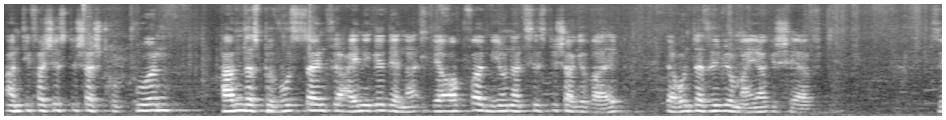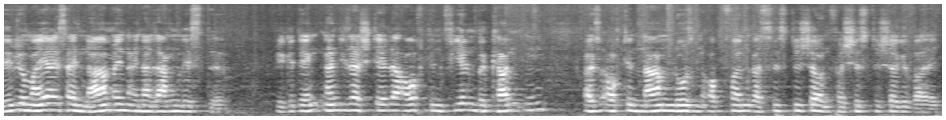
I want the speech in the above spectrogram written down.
antifaschistischer Strukturen haben das Bewusstsein für einige der, der Opfer neonazistischer Gewalt, darunter Silvio Meyer, geschärft. Silvio Meyer ist ein Name in einer langen Liste. Wir gedenken an dieser Stelle auch den vielen bekannten, als auch den namenlosen Opfern rassistischer und faschistischer Gewalt.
